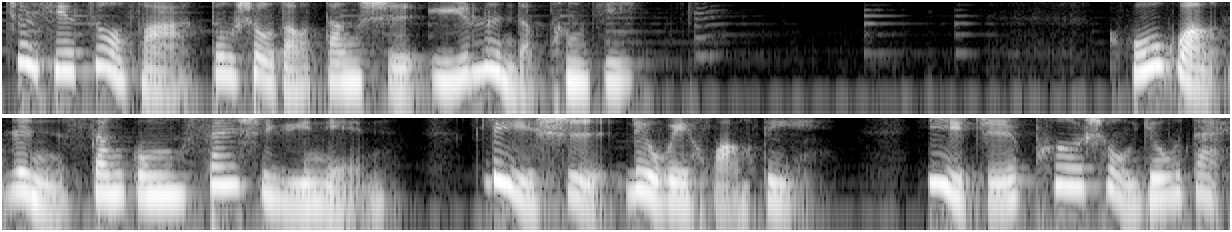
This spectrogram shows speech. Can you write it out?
这些做法都受到当时舆论的抨击。胡广任三公三十余年，历仕六位皇帝，一直颇受优待。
